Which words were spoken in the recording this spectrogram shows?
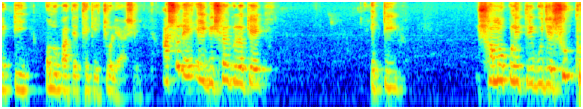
একটি অনুপাতের থেকে চলে আসে। আসলে এই বিষয়গুলোকে একটি সমকোণী ত্রিভুজের সূক্ষ্ম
